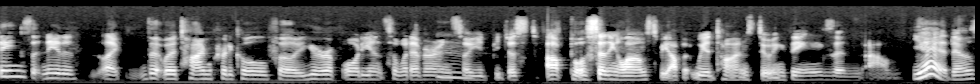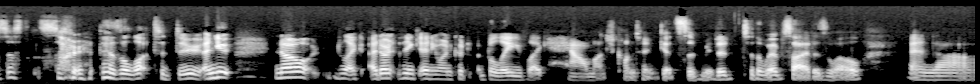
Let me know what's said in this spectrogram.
things that needed like that were time critical for Europe audience or whatever, and mm. so you'd be just up or setting alarms to be up at weird times doing things and um, yeah there was just so there's a lot to do and you know like i don't think anyone could believe like how much content gets submitted to the website as well and uh,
